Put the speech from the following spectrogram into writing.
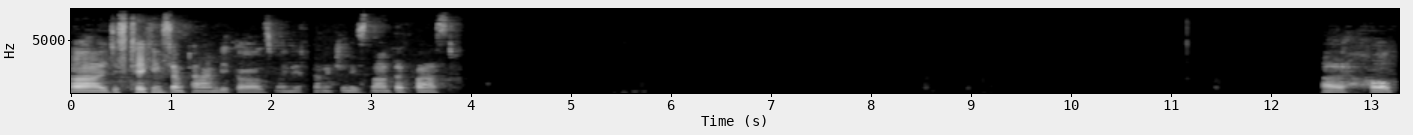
Uh, it is taking some time because my net connection is not that fast I hope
